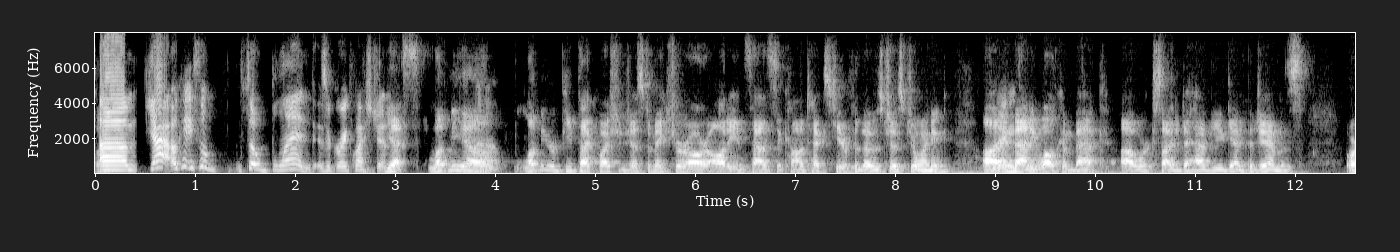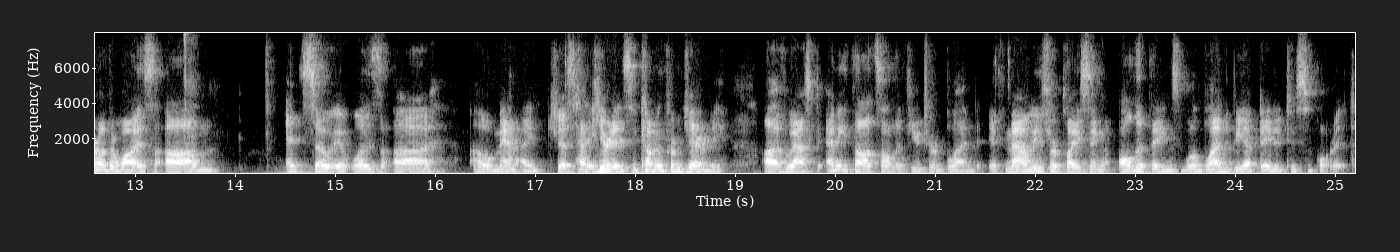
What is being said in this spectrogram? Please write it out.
um yeah okay so so blend is a great question. Yes let me uh, uh, let me repeat that question just to make sure our audience has the context here for those just joining. Uh, right. and maddy welcome back. Uh, we're excited to have you again pajamas or otherwise. Um and so it was uh oh man i just had it. Here it is coming from jeremy uh, who asked any thoughts on the future of blend if maui is replacing all the things will blend be updated to support it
